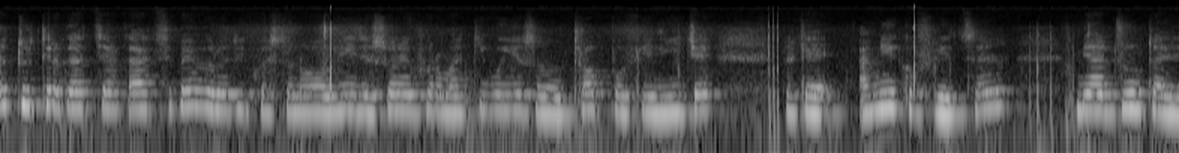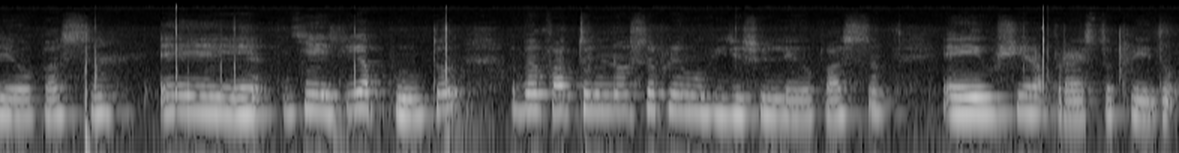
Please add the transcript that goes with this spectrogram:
a tutti ragazzi e ragazze, benvenuti in questo nuovo video, sono informativo, io sono troppo felice perché amico Fritz mi ha aggiunto al Leopass e ieri appunto abbiamo fatto il nostro primo video sul Leopass e uscirà presto credo.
